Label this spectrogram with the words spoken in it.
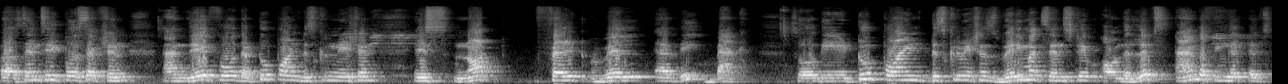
uh, sensory perception and therefore the two point discrimination is not felt well at the back. So the two point discrimination is very much sensitive on the lips and the fingertips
